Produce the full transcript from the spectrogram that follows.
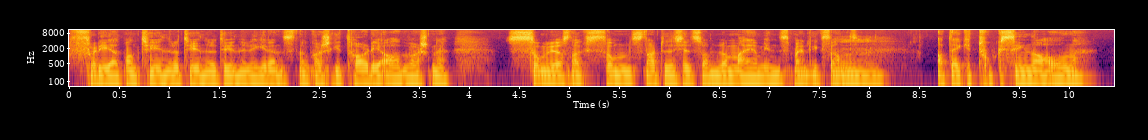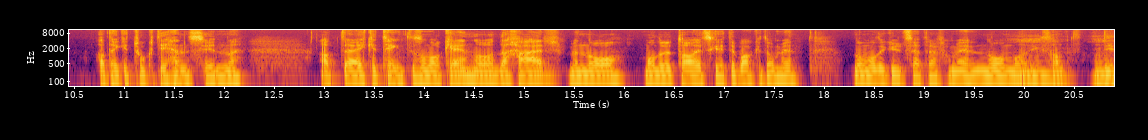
Fordi at man tyner og tyner og tyner de grensene, og kanskje ikke tar de advarslene som vi har snakket om snart til det kjedsommelige, om meg og min smell. ikke sant? At jeg ikke tok signalene. At jeg ikke tok de hensynene. At jeg ikke tenkte sånn ok, nå er det her, men nå må du ta et skritt tilbake, Tommy. Nå må du ikke utsette deg for mer. nå må du, ikke sant? De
